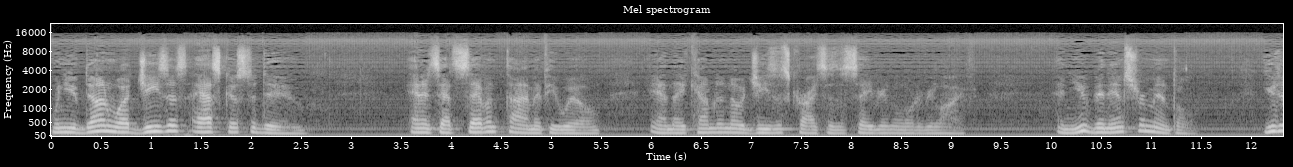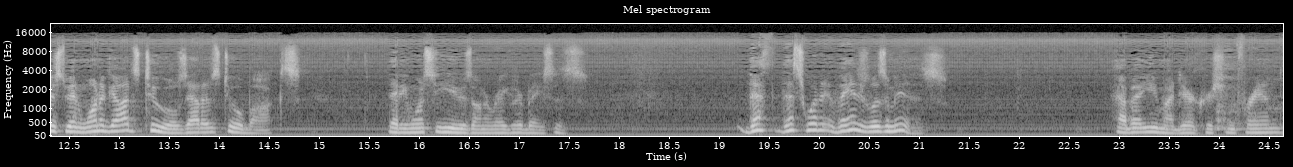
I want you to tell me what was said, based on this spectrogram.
when you've done what Jesus asked us to do and it's that seventh time, if you will, and they come to know Jesus Christ as the Savior and the Lord of your life. And you've been instrumental. You've just been one of God's tools out of his toolbox that he wants to use on a regular basis. That's, that's what evangelism is. How about you, my dear Christian friend?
